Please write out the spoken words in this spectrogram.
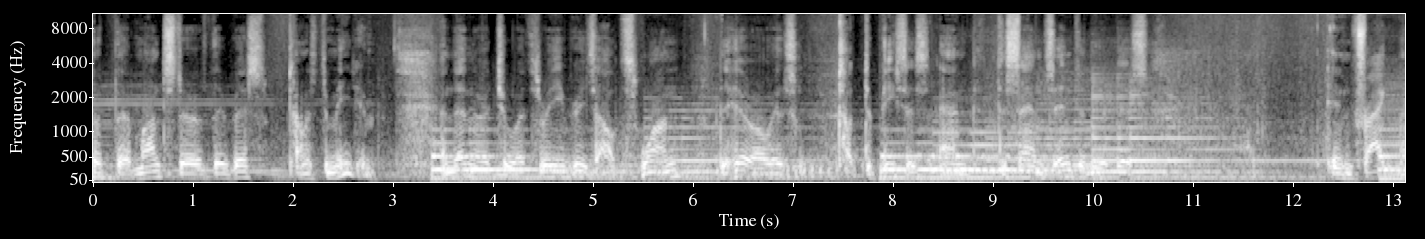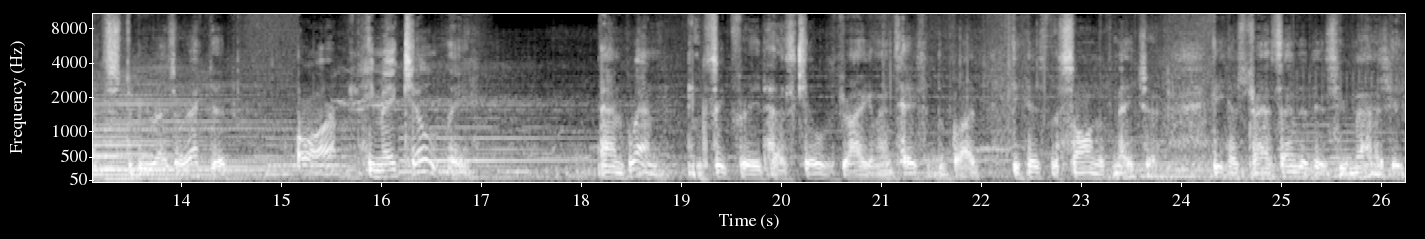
That the monster of the abyss comes to meet him. And then there are two or three results. One, the hero is cut to pieces and descends into the abyss in fragments to be resurrected, or he may kill thee. And when Siegfried has killed the dragon and tasted the blood, he hears the song of nature. He has transcended his humanity.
